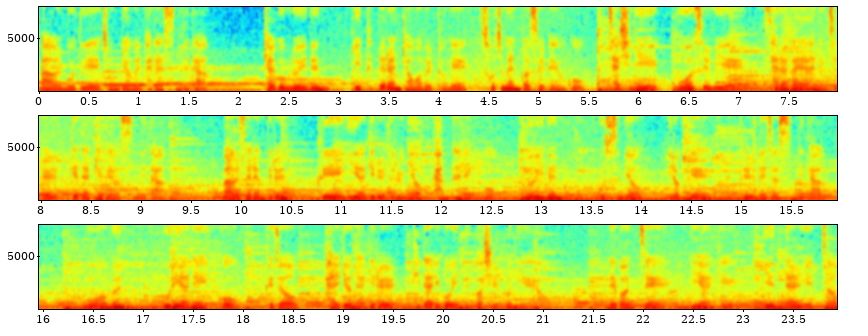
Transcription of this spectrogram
마을 모두의 존경을 받았습니다. 결국 로이는 이 특별한 경험을 통해 소중한 것을 배우고 자신이 무엇을 위해 살아가야 하는지를 깨닫게 되었습니다. 마을 사람들은 그의 이야기를 들으며 감탄했고 로이는 웃으며 이렇게 끝을 맺었습니다. 모험은 우리 안에 있고 그저 발견하기를 기다리고 있는 것일 뿐이에요. 네 번째 이야기 옛날 옛적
